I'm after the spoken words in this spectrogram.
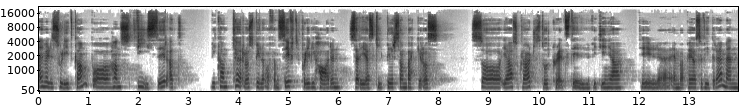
en veldig solid kamp, og han viser at vi kan tørre å spille offensivt fordi vi har en seriøs keeper som backer oss. Så ja, så klart, stor creds til Vitinha, til eh, Mbappé osv., men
